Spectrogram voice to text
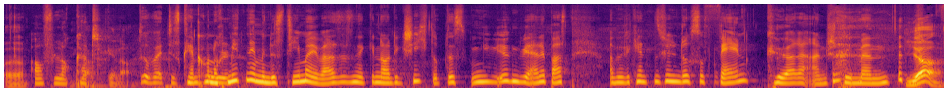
äh, Auflockert. Ja, genau. Du, aber das könnte man noch mitnehmen, das Thema. Ich weiß es nicht genau, die Geschichte, ob das irgendwie eine passt. Aber wir könnten zwischendurch so Fanchöre anstimmen, Ja,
